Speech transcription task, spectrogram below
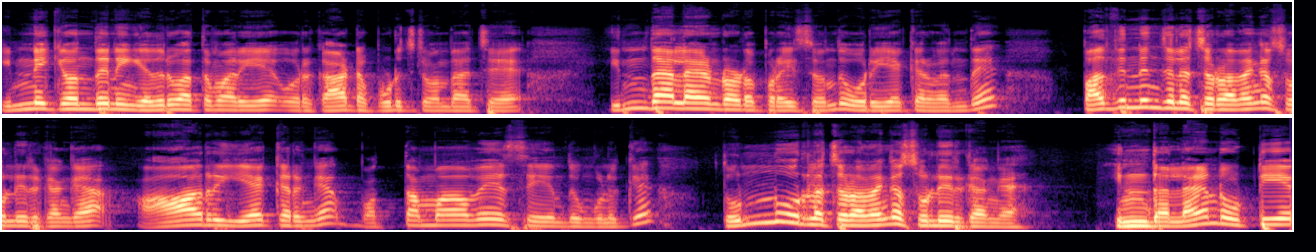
இன்றைக்கி வந்து நீங்கள் எதிர்பார்த்த மாதிரியே ஒரு காட்டை பிடிச்சிட்டு வந்தாச்சு. இந்த லேண்டோட ப்ரைஸ் வந்து ஒரு ஏக்கர் வந்து பதினஞ்சு லட்ச ரூபா தாங்க சொல்லியிருக்காங்க. ஆறு ஏக்கருங்க. மொத்தமாகவே சேர்ந்து உங்களுக்கு தொண்ணூறு லட்ச ரூபா தாங்க சொல்லியிருக்காங்க. இந்த லேண்ட் ஒட்டியே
